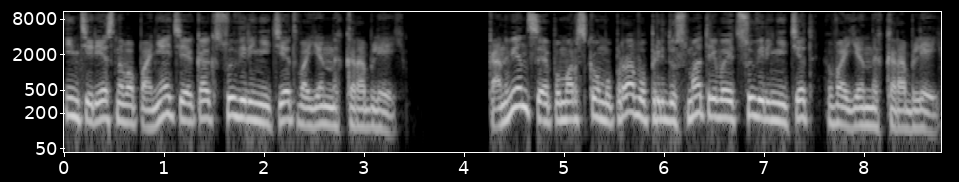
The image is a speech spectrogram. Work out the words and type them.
интересного понятия, как суверенитет военных кораблей. Конвенция по морскому праву предусматривает суверенитет военных кораблей.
